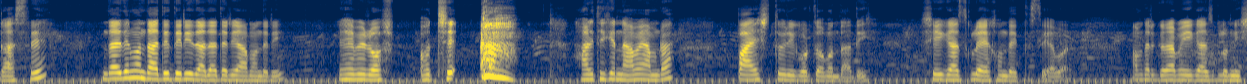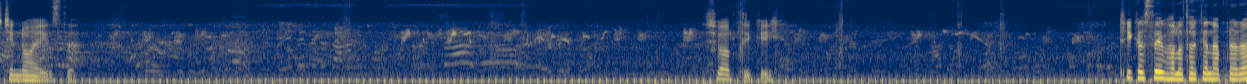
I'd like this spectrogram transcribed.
গাছে, দাদিদের মানে দাদিদেরই, দাদাদেরই, আমাদেরই, এভাবে রস হচ্ছে, হাড়ি থেকে নামে আমরা পায়েস তৈরি করতো আমার দাদি। সেই গাছগুলো এখন দেখতেছি আবার। আমাদের গ্রামে এই গাছগুলো নিশ্চিহ্ন হয়ে গেছে। সব দিকেই। ঠিক আছে ভালো থাকেন আপনারা।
